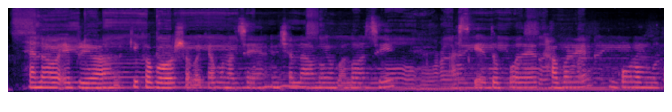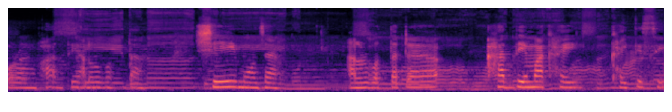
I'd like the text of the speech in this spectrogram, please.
হ্যালো এভরিওয়ান কি খবর? সবাই কেমন আছে ইনশাল্লাহ আমিও ভালো আছি। আজকে দুপুরের খাবারে গরম গরম ভাত দিয়ে আলুর ভর্তা। সেই মজা। আলুর ভর্তাটা হাত দিয়ে মাখাই খাইতেছি।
